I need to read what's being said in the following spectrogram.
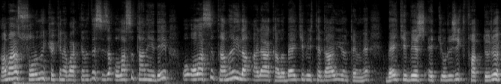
Ama sorunun köküne baktığınızda size olası tanıyı değil o olası tanıyla alakalı belki bir tedavi yöntemini belki bir etiyolojik faktörü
